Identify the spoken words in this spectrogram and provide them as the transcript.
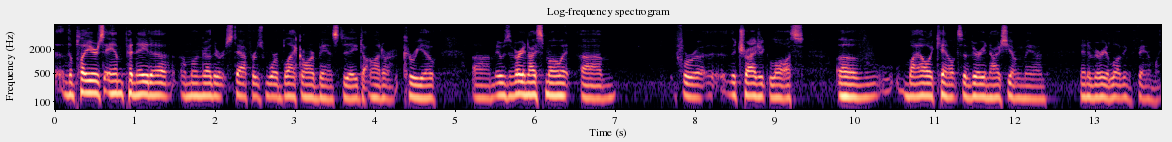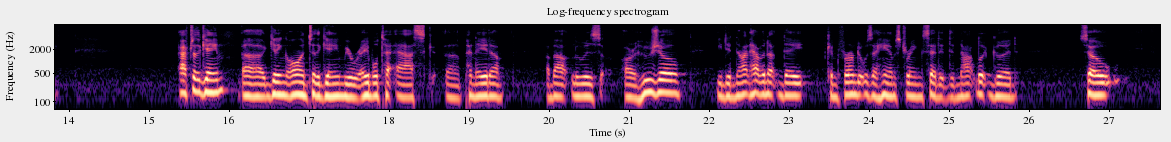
The players and Pineda, among other staffers, wore black armbands today to honor Carrillo. Um, it was a very nice moment um, for uh, the tragic loss of, by all accounts, a very nice young man and a very loving family. After the game, uh, getting on to the game, we were able to ask uh, Pineda about Luiz Araujo. He did not have an update, confirmed it was a hamstring, said it did not look good. So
